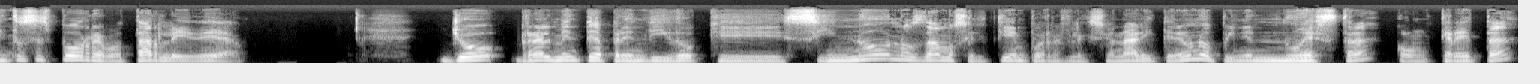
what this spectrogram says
entonces puedo rebotar la idea. Yo realmente he aprendido que si no nos damos el tiempo de reflexionar y tener una opinión nuestra, concreta,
